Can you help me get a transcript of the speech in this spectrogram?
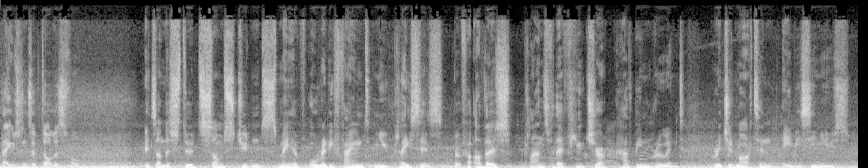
thousands of dollars for. It's understood some students may have already found new places, but for others, plans for their future have been ruined. Richard Martin, ABC News.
